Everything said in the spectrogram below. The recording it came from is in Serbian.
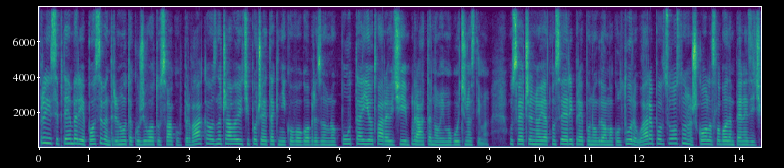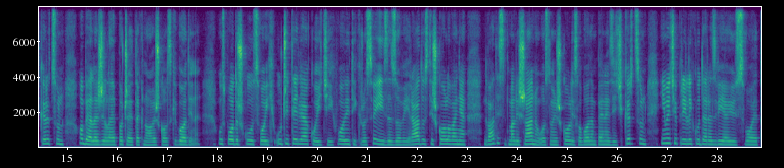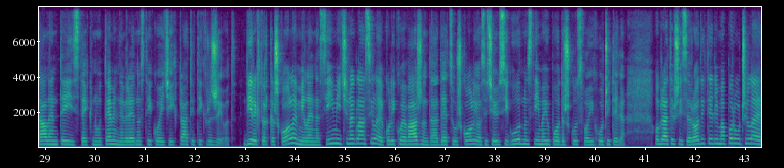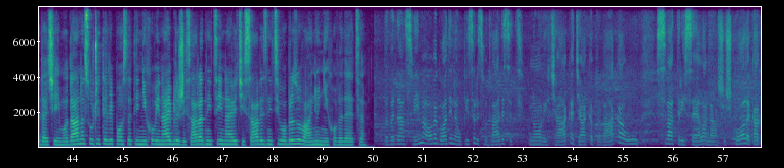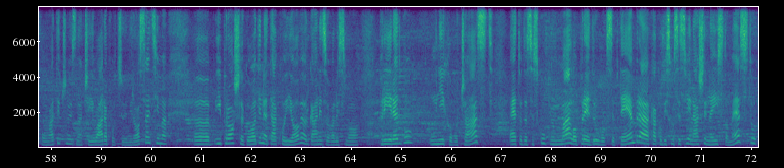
1. septembar je poseban trenutak u životu svakog prvaka, označavajući početak njihovog obrazovnog puta i otvarajući vrata novim mogućnostima. U svečanoj atmosferi prepunog Doma kulture u Arapovcu osnovna škola Slobodan Penezić Krcun obeležila je početak nove školske godine. Uz podršku svojih učitelja koji će ih voditi kroz sve izazove i radosti školovanja, 20 mališana u osnovnoj školi Slobodan Penezić Krcun imaće priliku da razvijaju svoje talente i steknu temeljne vrednosti koje će ih pratiti kroz život. Direktorka škole Milena Simić naglasila je koliko je važno da deca u školi osjećaju sigurnost i imaju podršku svojih učitelja. Obrativši se roditeljima, poručila je da će im od danas učitelji postati njihovi najbliži saradnici i najveći saveznici u obrazovanju njihove dece. Dobar dan svima. Ove godine upisali smo 20 novih đaka, đaka prvaka u sva tri sela naše škole, kako u Matičnoj, znači i u Arapovcu i Mirosajcima. E, I prošle godine, tako i ove, organizovali smo priredbu u njihovu čast eto da se skupimo malo pre 2. septembra kako bismo se svi našli na istom mestu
